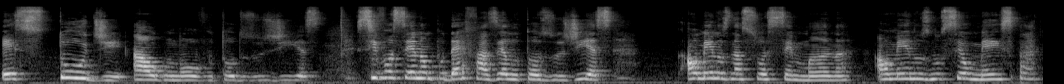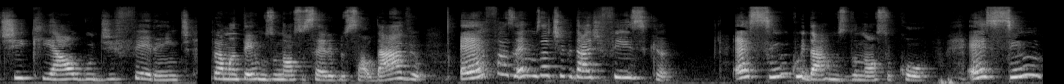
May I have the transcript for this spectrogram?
Estude algo novo todos os dias. Se você não puder fazê-lo todos os dias, ao menos na sua semana, ao menos no seu mês, pratique algo diferente para mantermos o nosso cérebro saudável. É fazermos atividade física. É sim cuidarmos do nosso corpo. É sim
